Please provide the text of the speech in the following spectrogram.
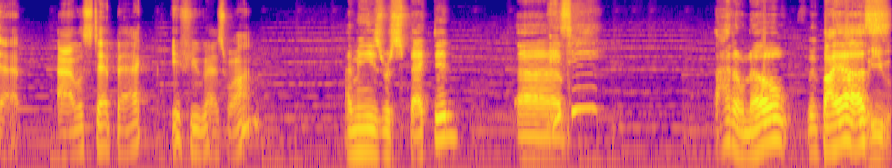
Uh, I will step back if you guys want. I mean, he's respected. Uh, Is he? I don't know by us. We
